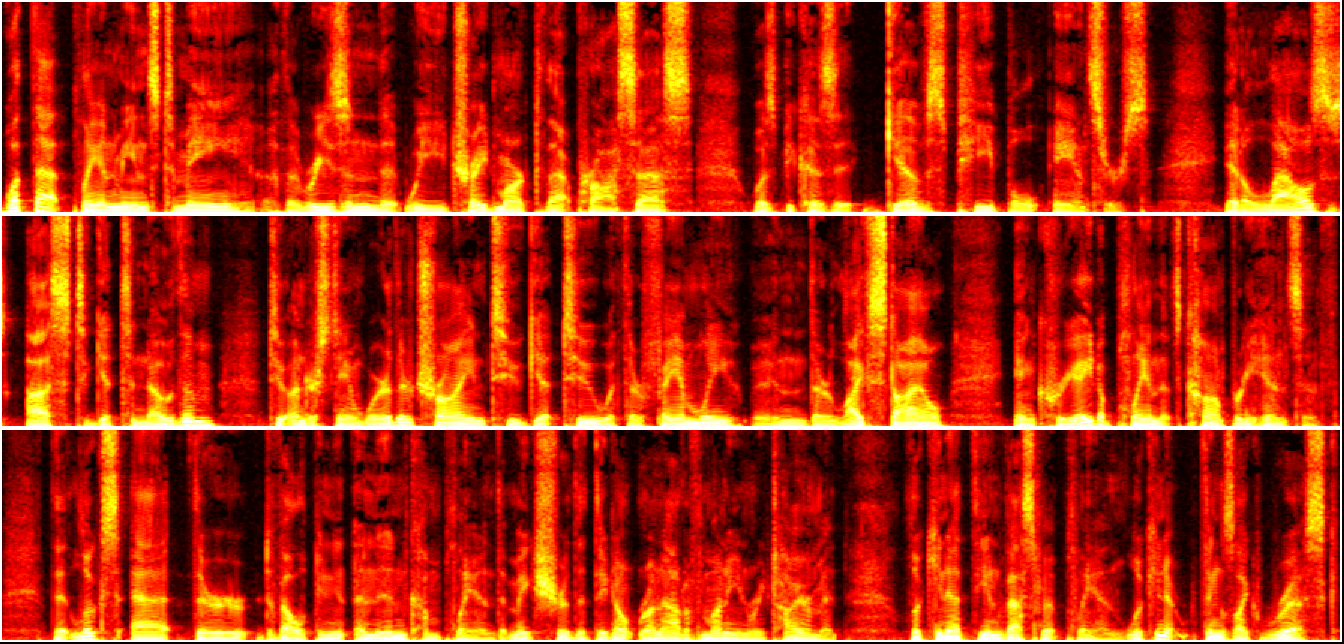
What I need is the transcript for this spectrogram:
what that plan means to me, the reason that we trademarked that process was because it gives people answers. It allows us to get to know them, to understand where they're trying to get to with their family and their lifestyle, and create a plan that's comprehensive, that looks at their developing an income plan, that makes sure that they don't run out of money in retirement, looking at the investment plan, looking at things like risk,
